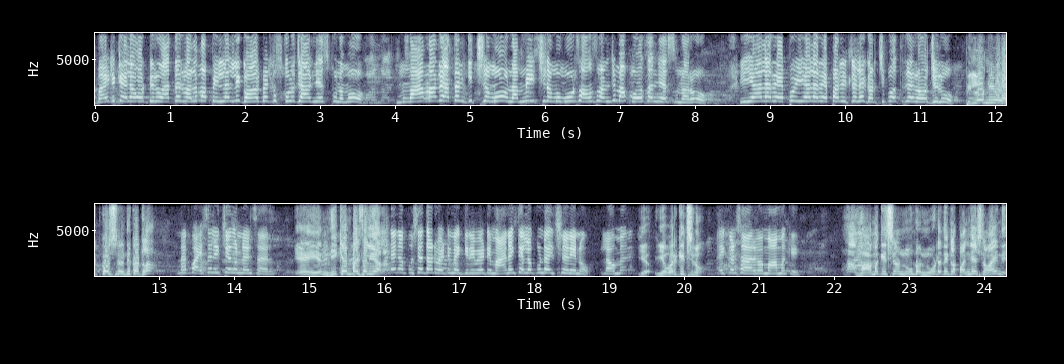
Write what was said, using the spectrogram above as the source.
బయటికి ఎలా కొట్టిరు అతని వల్ల మా పిల్లల్ని గవర్నమెంట్ స్కూల్ జాయిన్ చేసుకున్నాము. మా అమ్మని అతనికి ఇచ్చినాము నమ్మి ఇచ్చినాము. మూడు సంవత్సరాల నుంచి మాకు మోసం చేస్తున్నారు. ఇవాళ రేపు ఇవాళ రేపు అని ఇట్లనే గడిచిపోతున్నాయి రోజులు. పిల్లోని నేను పట్టుకొచ్చిన ఎందుకు అట్లా నాకు పైసలు ఇచ్చేది ఉండండి సార్. ఏ ఏం నీకేం పైసలు ఇవ్వాలా అంటే నా పుస్తకాలు పెట్టి నాకు గిరి పెట్టి మా ఆయనకి తెలియకుండా ఇచ్చిన నేను. లవ్ మ్యారేజ్ ఎ- ఎవరికి ఇచ్చినావు ఇక్కడ సార్ మామకి. ఆ, మామకి ఇచ్చిన నూట నూట దీంట్లో పని చేసినావు అయింది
